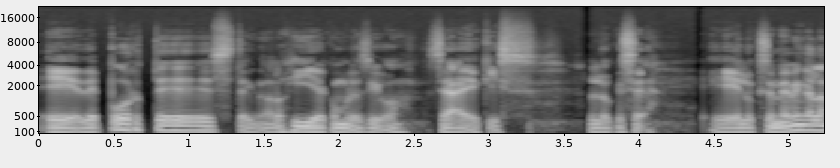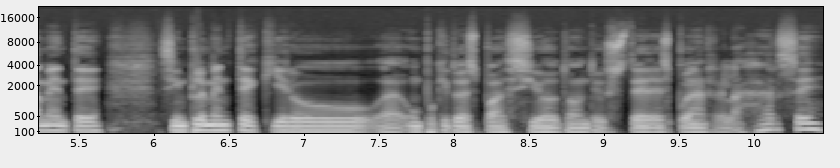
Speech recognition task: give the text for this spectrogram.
Eh, deportes, tecnología, como les digo, sea X, lo que sea. Eh, lo que se me venga a la mente, simplemente quiero uh, un poquito de espacio donde ustedes puedan relajarse,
